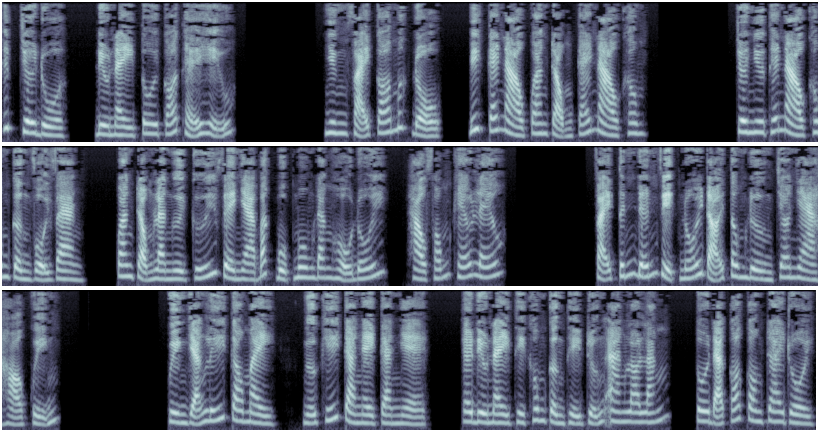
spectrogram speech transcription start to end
thích chơi đùa, điều này tôi có thể hiểu. Nhưng phải có mức độ, biết cái nào quan trọng cái nào không. Chơi như thế nào không cần vội vàng, quan trọng là người cưới về nhà bắt buộc môn đăng hộ đối, hào phóng khéo léo. Phải tính đến việc nối đỏi tông đường cho nhà họ quyển. Quyền giảng lý cao mày, ngữ khí càng ngày càng nhẹ, Theo điều này thì không cần thị trưởng An lo lắng, tôi đã có con trai rồi,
